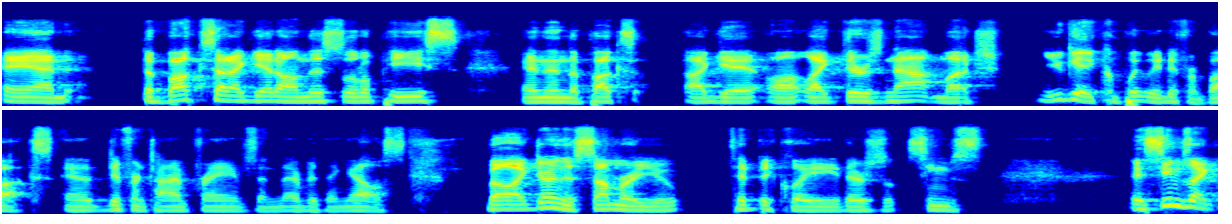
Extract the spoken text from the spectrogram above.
And the bucks that I get on this little piece, and then the bucks I get on like there's not much. You get completely different bucks and different time frames and everything else. But like during the summer, you typically there's seems it seems like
